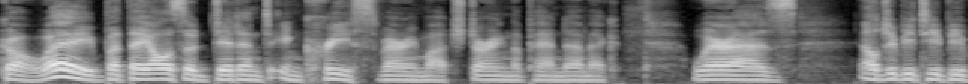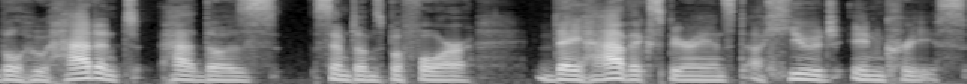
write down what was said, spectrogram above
go away, but they also didn't increase very much during the pandemic. Whereas LGBT people who hadn't had those symptoms before, they have experienced a huge increase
